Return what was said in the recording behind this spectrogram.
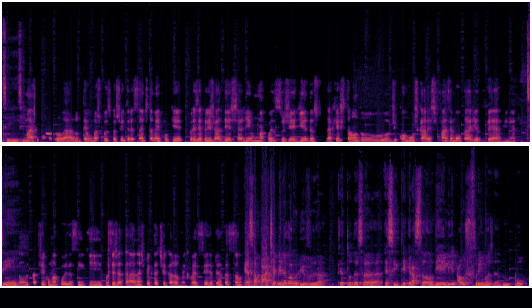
Sim, sim. Mas, por outro lado, tem algumas coisas que eu achei interessante também, porque, por exemplo, ele já deixa ali uma coisa sugerida da questão do, de como os caras fazem a montaria do verme, né? Sim. Então fica uma coisa assim que você já tá na expectativa, cara, como é que vai ser a representação. Essa parte é bem legal no livro, né? Que é toda essa, essa integração dele aos Freemas, né? Do Paul.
